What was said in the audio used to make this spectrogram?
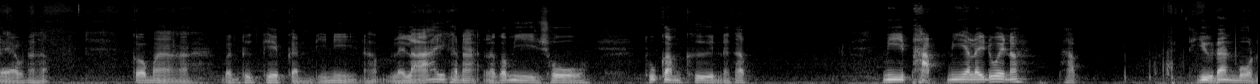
แล้วนะครับ ก็มาบันทึกเทปกันที่นี่นะครับ หลายๆคณะแล้วก็มีโชว์ทุกกลางคืนนะครับ มีผับมีอะไรด้วยเนาะผับที่อยู่ด้านบน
